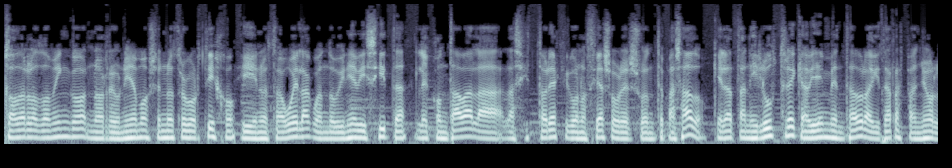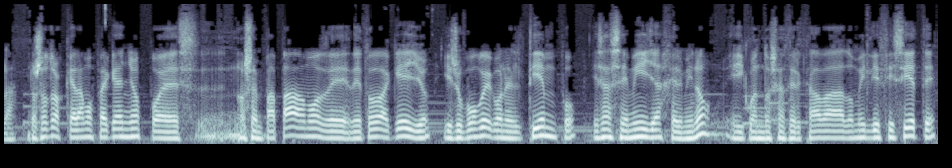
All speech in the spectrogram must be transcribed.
Todos los domingos nos reuníamos en nuestro cortijo y nuestra abuela, cuando venía a visita, le contaba la- las historias que conocía sobre su antepasado, que era tan ilustre que había inventado la guitarra española. Nosotros que éramos pequeños, pues eh, nos empapábamos de, de todo aquello y supongo que con el tiempo esa semilla germinó y cuando se acercaba a 2017,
